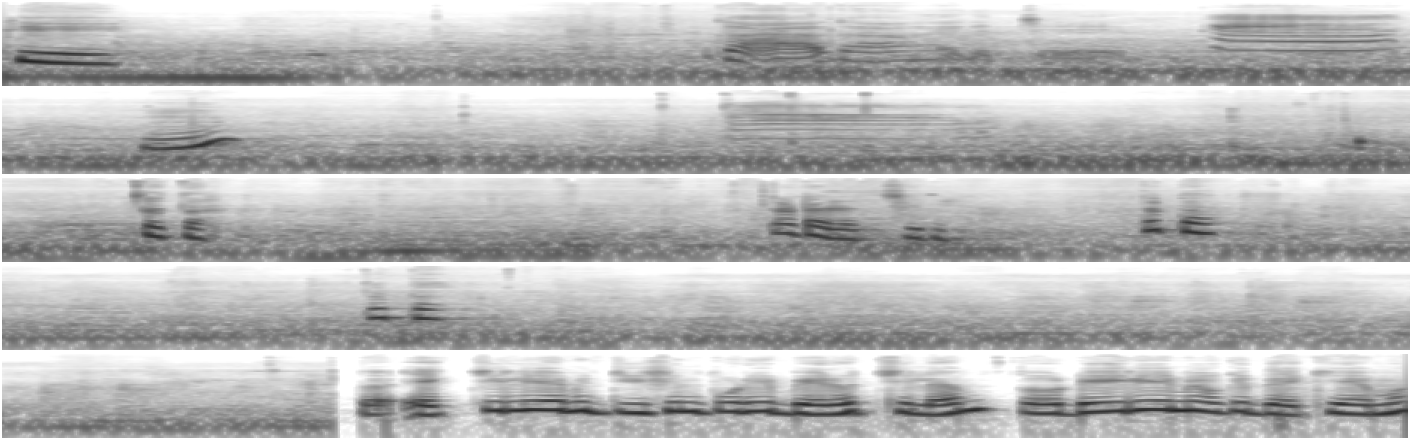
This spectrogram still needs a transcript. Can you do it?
কি? গা গা হয়ে গেছে। হুম? টাটা। যাচ্ছি টাটা। টাটা। তো অ্যাকচুয়ালি আমি টিউশন পড়িয়ে বেরোচ্ছিলাম তো ডেইলি আমি ওকে দেখে এমন,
